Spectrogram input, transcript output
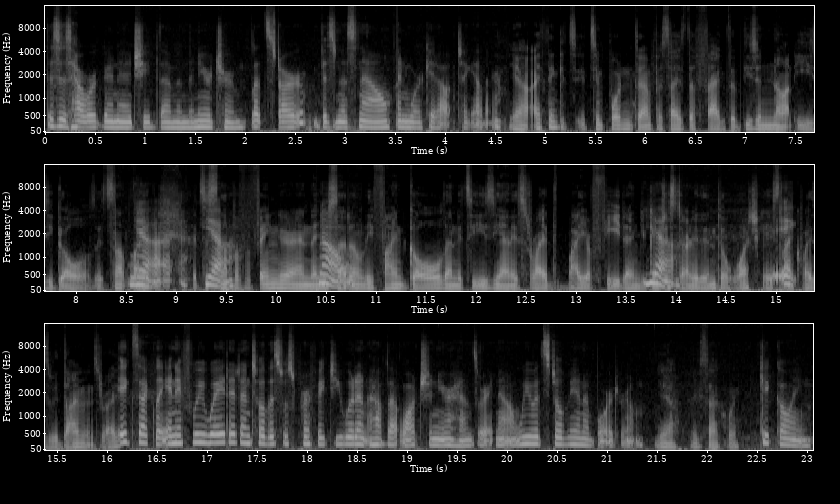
This is how we're going to achieve them in the near term. Let's start business now and work it out together. Yeah, I think it's it's important to emphasize the fact that these are not easy goals. It's not like yeah, it's a yeah. snap of a finger and then No. you suddenly find gold and it's easy and it's right by your feet and you Yeah. can just turn it into a watch case. It- Likewise with diamonds, right? Exactly. And if we waited until this was perfect, you wouldn't have that watch in your hands right now. We would still be in a boardroom. yeah, exactly. Get going.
